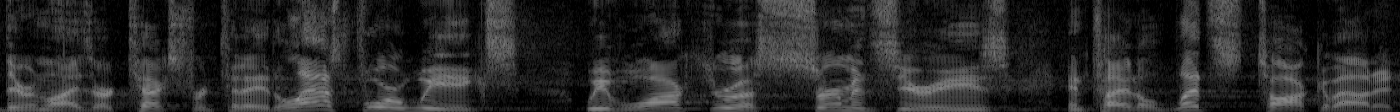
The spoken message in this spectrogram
Therein lies our text for today. The last four weeks, we've walked through a sermon series entitled Let's Talk About It.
